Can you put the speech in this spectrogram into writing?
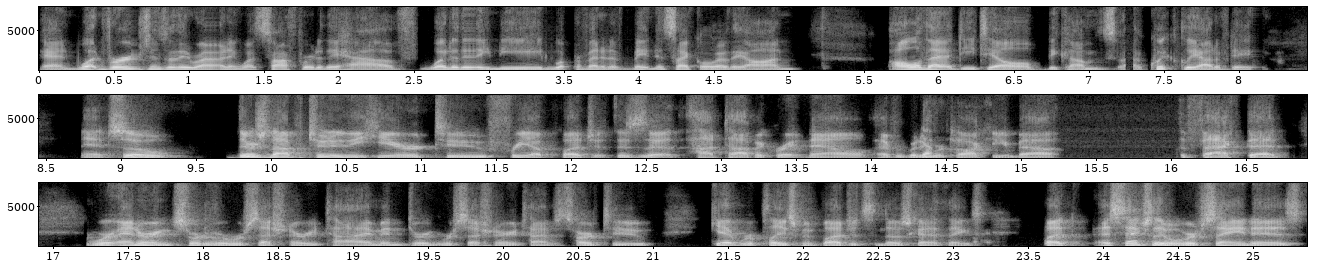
And what versions are they running? What software do they have? What do they need? What preventative maintenance cycle are they on? All of that detail becomes uh, quickly out of date. And so there's an opportunity here to free up budget. This is a hot topic right now. Everybody, yep. we're talking about the fact that we're entering sort of a recessionary time, and during recessionary times, it's hard to get replacement budgets and those kind of things. But essentially, what we're saying is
